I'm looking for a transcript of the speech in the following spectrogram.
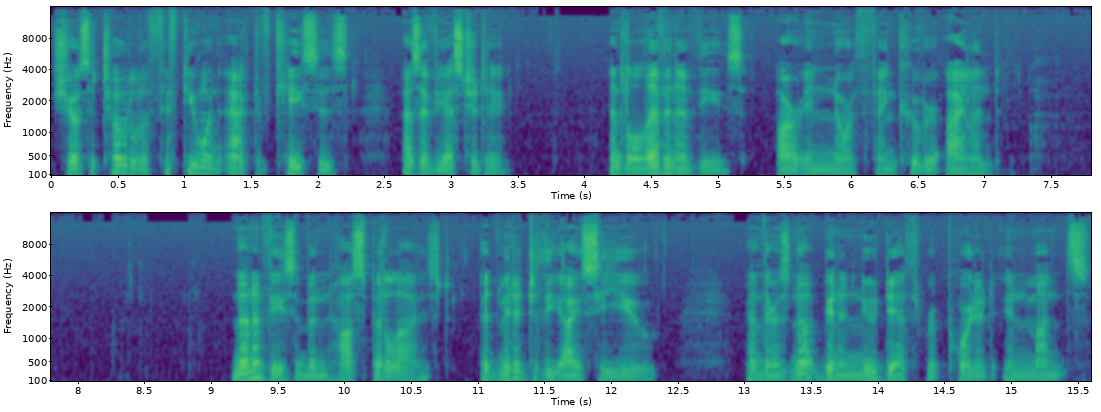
shows a total of 51 active cases as of yesterday, and 11 of these are in North Vancouver Island. None of these have been hospitalized, admitted to the ICU, and there has not been a new death reported in months.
